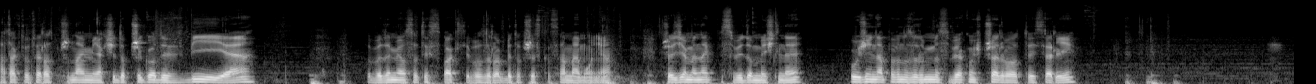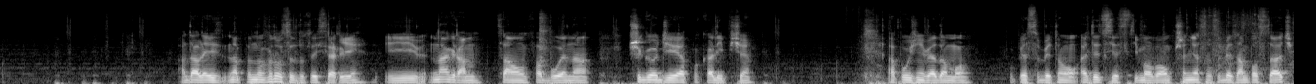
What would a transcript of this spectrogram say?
A tak to teraz przynajmniej jak się do przygody wbije, to będę miał satysfakcję, bo zrobię to wszystko samemu, nie? Przejdziemy najpierw sobie do myślny. Później na pewno zrobimy sobie jakąś przerwę od tej serii. A dalej na pewno wrócę do tej serii i nagram całą fabułę na przygodzie i apokalipsie. A później wiadomo, kupię sobie tą edycję Steamową, przeniosę sobie tam postać.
